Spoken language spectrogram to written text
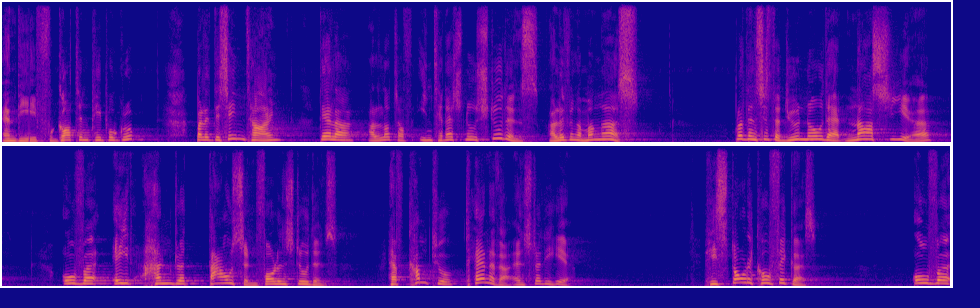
and the forgotten people group, but at the same time, there are a lot of international students are living among us. Brothers and sisters, do you know that last year over 800,000 foreign students have come to Canada and study here. Historical figures over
